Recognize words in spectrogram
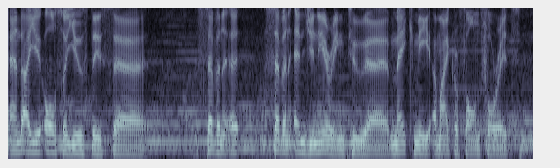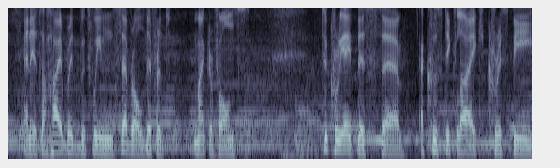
and I also use this uh, seven uh, seven engineering to uh, make me a microphone for it, and it's a hybrid between several different microphones. to create this uh, acoustic-like, crispy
